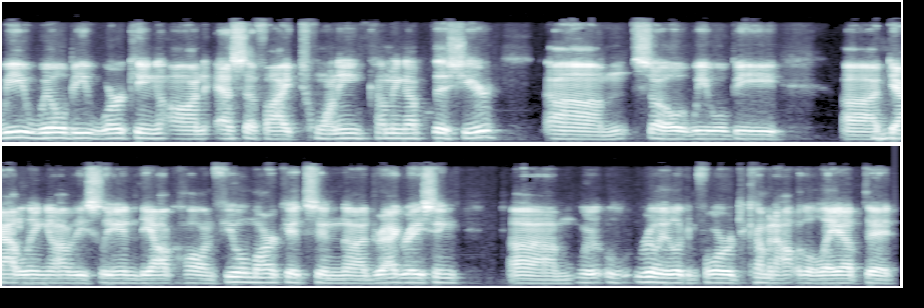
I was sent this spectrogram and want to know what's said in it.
we will be working on SFI 20 coming up this year. Um, so we will be uh, mm-hmm. dabbling obviously into the alcohol and fuel markets and uh, drag racing. Um, we're really looking forward to coming out with a layup that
